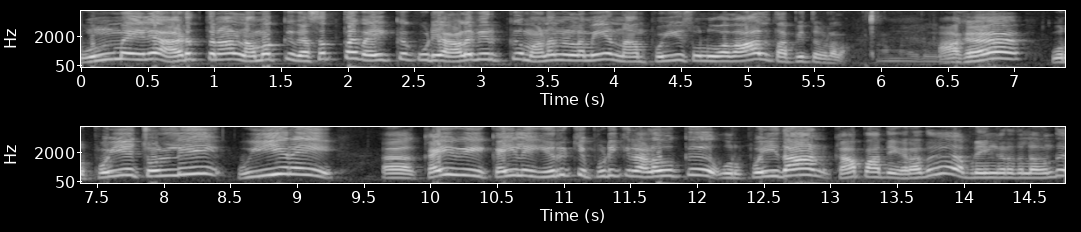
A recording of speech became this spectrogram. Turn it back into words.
உண்மையிலே அடுத்த நாள் நமக்கு விஷத்தை வைக்கக்கூடிய அளவிற்கு மனநிலைமையை நாம் பொய் சொல்வதால் தப்பித்து விடலாம். ஆக ஒரு பொய்யை சொல்லி உயிரை கைவி கை கையில் இறுக்கி பிடிக்கிற அளவுக்கு ஒரு பொய் தான் காப்பாற்றுகிறது அப்படிங்கிறதுல வந்து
